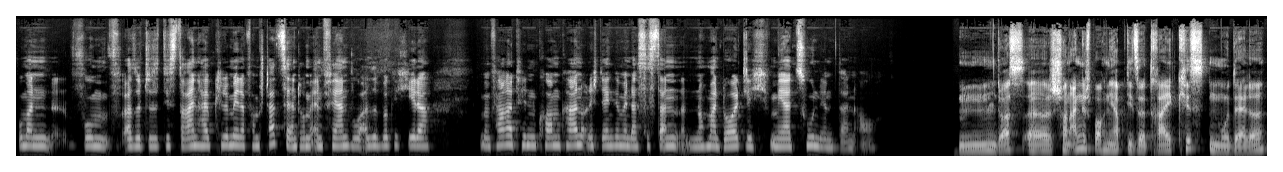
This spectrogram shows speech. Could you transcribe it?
wo man, wo, also das, das dreieinhalb Kilometer vom Stadtzentrum entfernt, wo also wirklich jeder mit dem Fahrrad hinkommen kann und ich denke mir, dass es dann nochmal deutlich mehr zunimmt dann auch. Mm, du hast äh, schon angesprochen, ihr habt diese drei Kistenmodelle.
